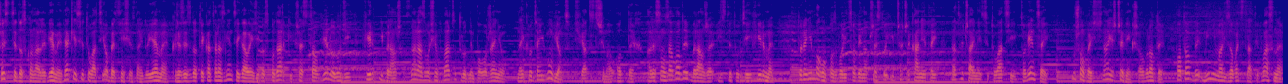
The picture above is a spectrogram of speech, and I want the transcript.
Wszyscy doskonale wiemy, w jakiej sytuacji obecnie się znajdujemy. Kryzys dotyka coraz więcej gałęzi gospodarki, przez co wielu ludzi, firm i branż znalazło się w bardzo trudnym położeniu. Najkrócej mówiąc, świat wstrzymał oddech. Ale są zawody, branże, instytucje i firmy, które nie mogą pozwolić sobie na przestój i przeczekanie tej nadzwyczajnej sytuacji. Co więcej, muszą wejść na jeszcze większe obroty, po to, by minimalizować straty własne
